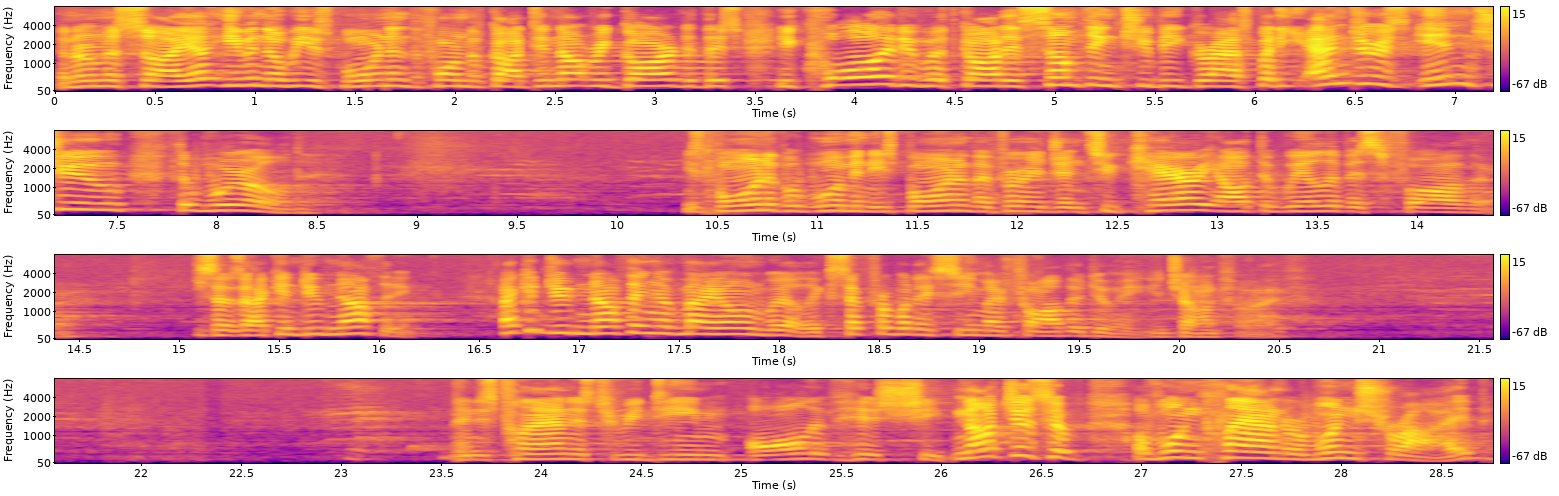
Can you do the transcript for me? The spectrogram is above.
And our Messiah, even though he was born in the form of God, did not regard this equality with God as something to be grasped, but he enters into the world. He's born of a woman, he's born of a virgin to carry out the will of his Father. He says, I can do nothing. I can do nothing of my own will except for what I see my Father doing in John 5. And his plan is to redeem all of his sheep, not just of, of one clan or one tribe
